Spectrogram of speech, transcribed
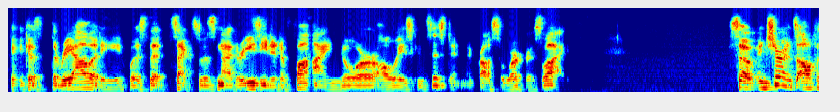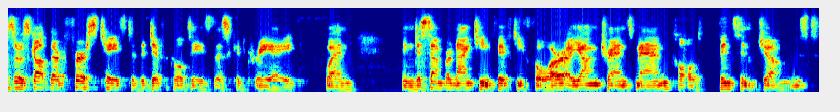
because the reality was that sex was neither easy to define nor always consistent across a worker's life. So insurance officers got their first taste of the difficulties this could create when in December 1954, a young trans man called Vincent Jones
